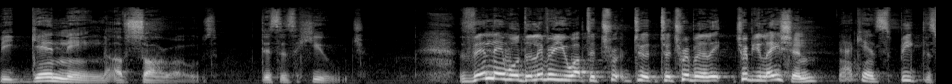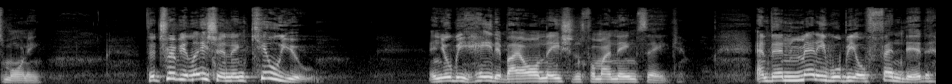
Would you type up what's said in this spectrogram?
beginning of sorrows. This is huge. Then they will deliver you up to, tri- to, to tribula- tribulation. I can't speak this morning. To tribulation and kill you. And you'll be hated by all nations for my name's sake. And then many will be offended,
